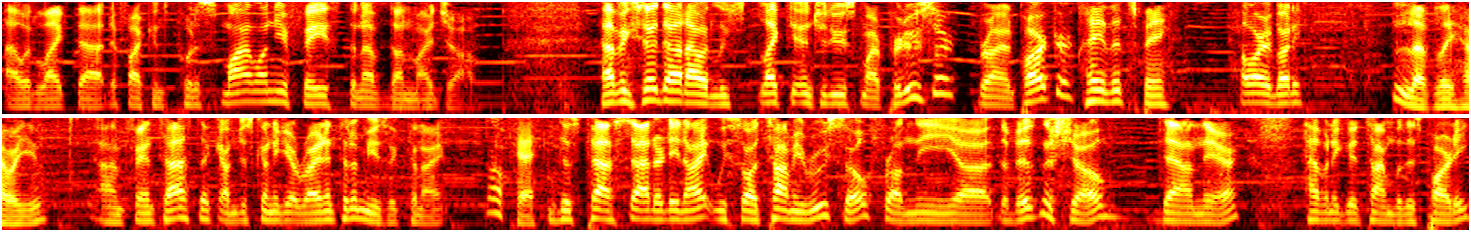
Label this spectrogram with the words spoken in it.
I would like that. If I can put a smile on your face, then I've done my job. Having said that, I would like to introduce my producer, Brian Parker. Hey, that's me. How are you, buddy? Lovely. How are you? I'm fantastic. I'm just going to get right into the music tonight. Okay. This past Saturday night, we saw Tommy Russo from the uh, the business show down there, having a good time with his party.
